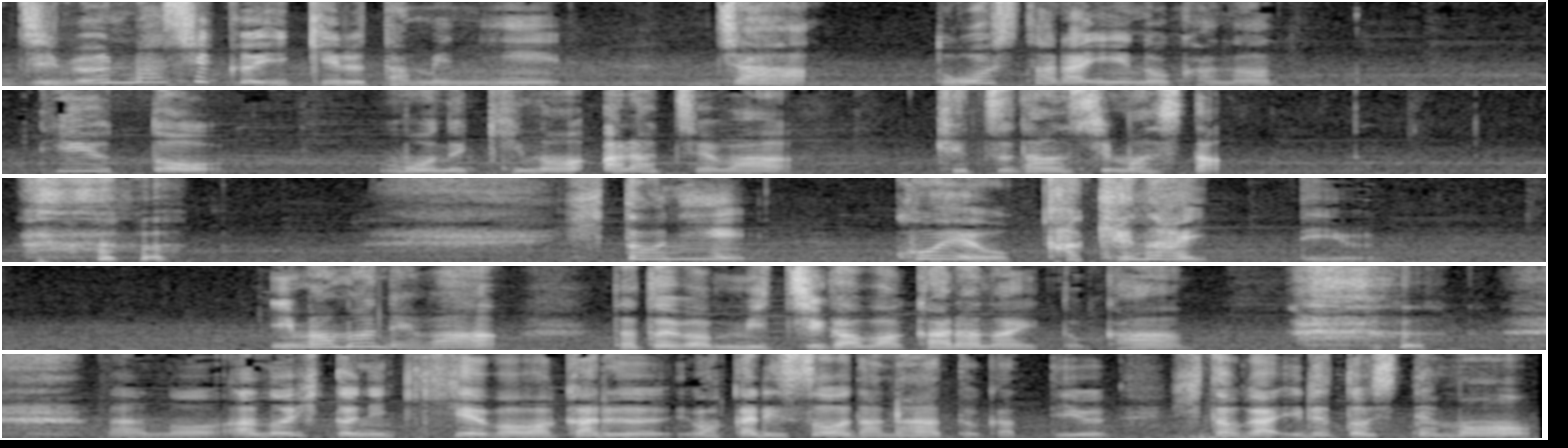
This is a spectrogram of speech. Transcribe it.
自分らしく生きるためにじゃあどうしたらいいのかなっていうともうね昨日アラチェは決断しました 人に声をかけないっていう今までは例えば道がわからないとか あのあの人に聞けば分かる分かりそうだなとかっていう人がいるとしても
